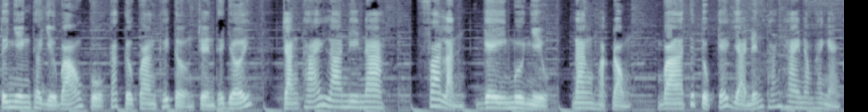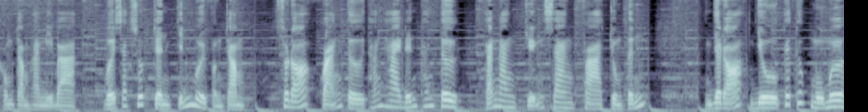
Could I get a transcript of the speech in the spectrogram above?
Tuy nhiên, theo dự báo của các cơ quan khí tượng trên thế giới, trạng thái La Nina pha lạnh gây mưa nhiều đang hoạt động và tiếp tục kéo dài đến tháng 2 năm 2023 với xác suất trên 90%. Sau đó, khoảng từ tháng 2 đến tháng 4, khả năng chuyển sang pha trung tính. Do đó, dù kết thúc mùa mưa,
